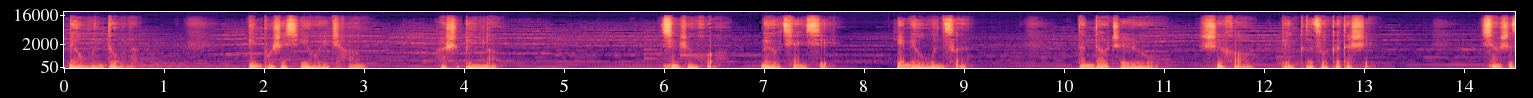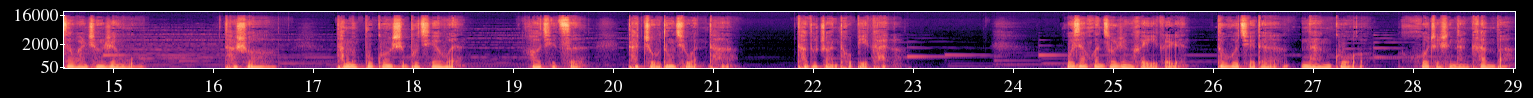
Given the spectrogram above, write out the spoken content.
没有温度了，并不是习以为常，而是冰冷。性生活没有前戏，也没有温存，单刀直入，事后便各做各的事，像是在完成任务。”他说：“他们不光是不接吻，好几次他主动去吻她，她都转头避开了。我想换做任何一个人都会觉得难过，或者是难堪吧。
